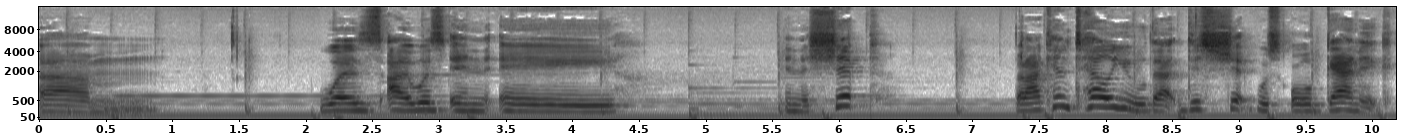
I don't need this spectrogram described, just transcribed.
um, was i was in a in a ship but i can tell you that this ship was organic.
